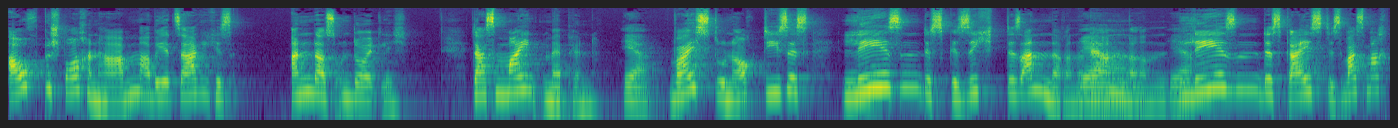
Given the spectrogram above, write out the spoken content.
auch besprochen haben, aber jetzt sage ich es anders und deutlich. Das Mindmappen. Ja. Weißt du noch, dieses Lesen des Gesichts des anderen oder der Ja, anderen, ja. Lesen des Geistes. Was macht,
